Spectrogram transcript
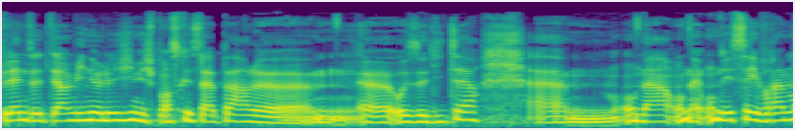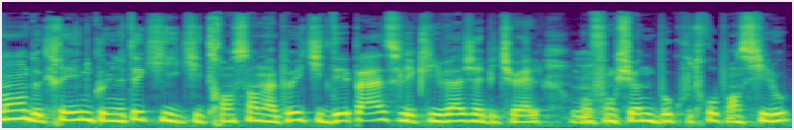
plein de terminologie, mais je pense que ça parle euh, aux auditeurs. on a, on a, on essaye vraiment de créer une communauté qui, qui transcende un peu et qui dépasse les clivages habituels. Mm. On fonctionne beaucoup trop en silo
